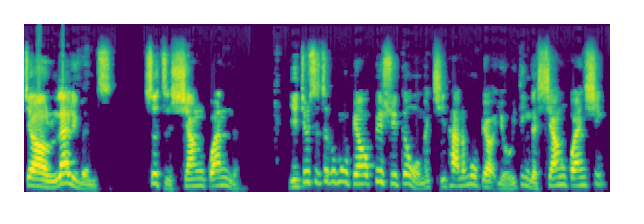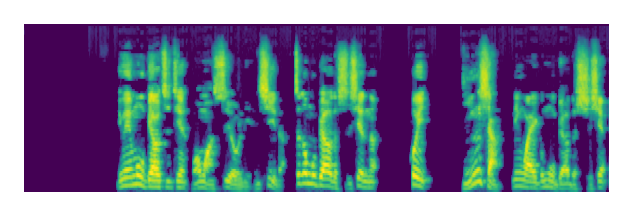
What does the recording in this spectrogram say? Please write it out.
叫 relevance，是指相关的，也就是这个目标必须跟我们其他的目标有一定的相关性，因为目标之间往往是有联系的。这个目标的实现呢，会影响另外一个目标的实现。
